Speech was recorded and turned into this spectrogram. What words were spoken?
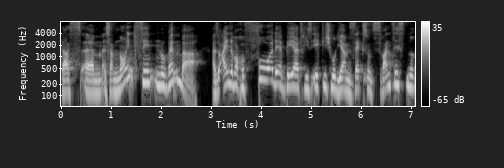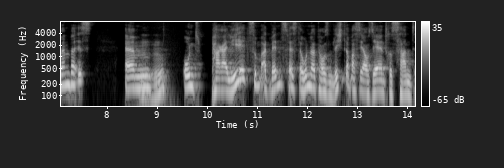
dass ähm, es am 19. November, also eine Woche vor der Beatrice Egli Show, die am 26. November ist, ähm, mhm. und parallel zum Adventsfest der 100.000 Lichter, was ja auch sehr interessant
